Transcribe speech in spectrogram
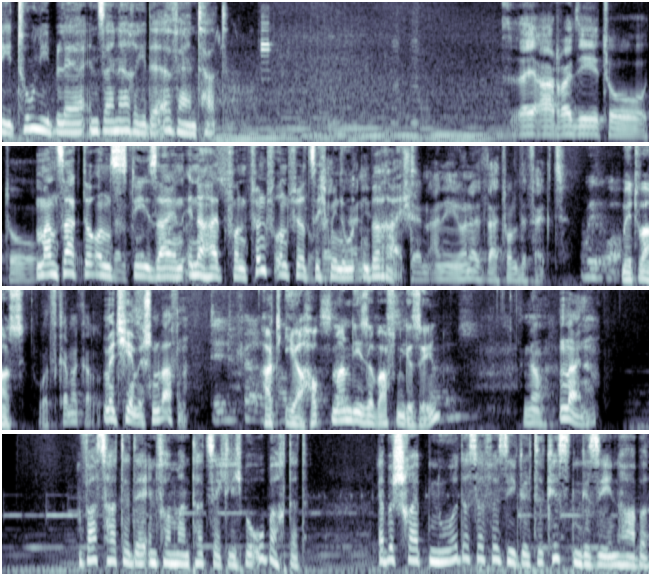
die Tony Blair in seiner Rede erwähnt hat. Man sagte uns, die seien innerhalb von 45 Minuten bereit. Mit was? Mit chemischen Waffen. Hat Ihr Hauptmann diese Waffen gesehen? Nein. Was hatte der Informant tatsächlich beobachtet? Er beschreibt nur, dass er versiegelte Kisten gesehen habe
